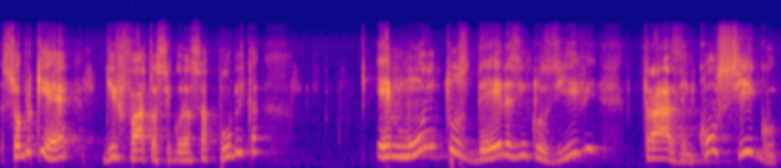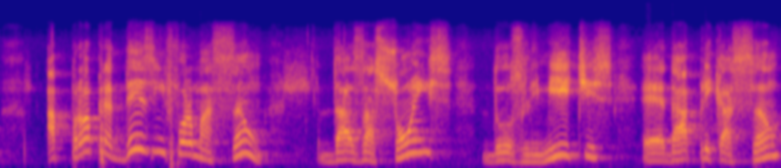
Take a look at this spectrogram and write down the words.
sobre o que é, de fato, a segurança pública, e muitos deles, inclusive, trazem consigo a própria desinformação das ações, dos limites, é, da aplicação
